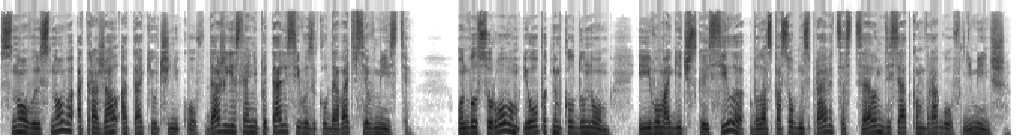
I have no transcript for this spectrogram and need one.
снова и снова отражал атаки учеников, даже если они пытались его заколдовать все вместе. Он был суровым и опытным колдуном, и его магическая сила была способна справиться с целым десятком врагов, не меньше.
